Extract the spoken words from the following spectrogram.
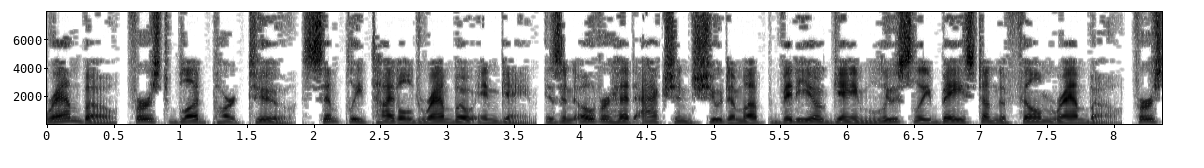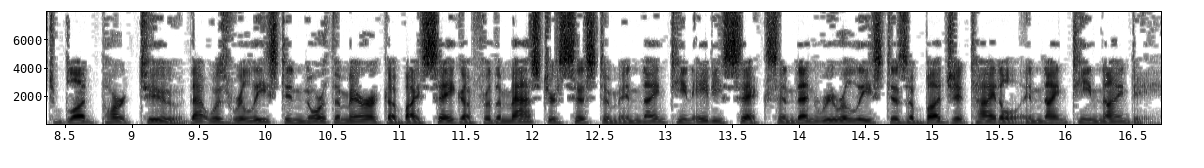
Rambo, First Blood Part 2 simply titled Rambo In-Game is an overhead action shoot-'em-up video game loosely based on the film Rambo, First Blood Part 2 that was released in North America by Sega for the Master System in 1986 and then re-released as a budget title in 1990.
